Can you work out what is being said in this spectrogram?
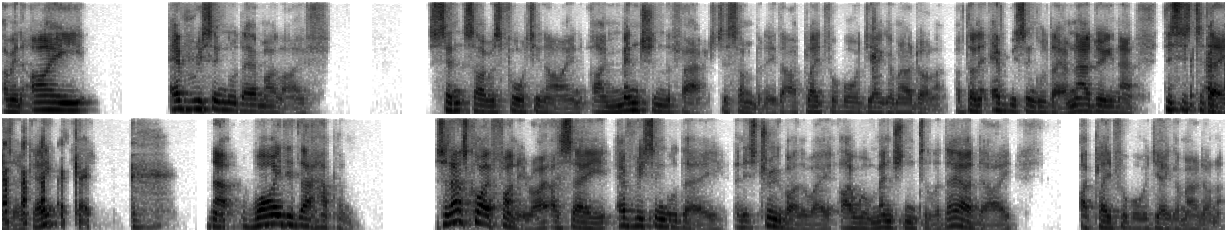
I mean, I every single day of my life since I was 49, I mentioned the fact to somebody that I played football with Diego Maradona. I've done it every single day. I'm now doing it now. This is today's, okay? okay. Now, why did that happen? So that's quite funny, right? I say every single day, and it's true, by the way, I will mention till the day I die, I played football with Diego Maradona.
